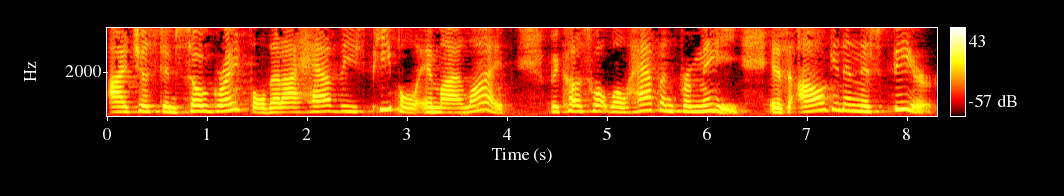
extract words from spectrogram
I just am so grateful that I have these people in my life because what will happen for me is I'll get in this fear,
